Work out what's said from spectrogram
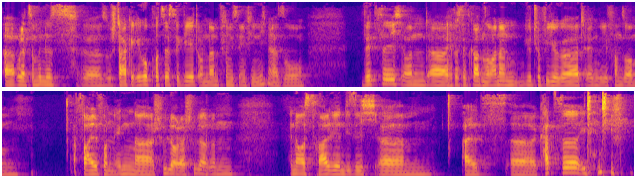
äh, oder zumindest äh, so starke Ego-Prozesse geht und dann finde ich es irgendwie nicht mehr so witzig und äh, ich habe das jetzt gerade in so einem anderen YouTube-Video gehört, irgendwie von so einem Fall von irgendeiner Schüler oder Schülerin in Australien, die sich ähm, als äh, Katze identifiziert,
